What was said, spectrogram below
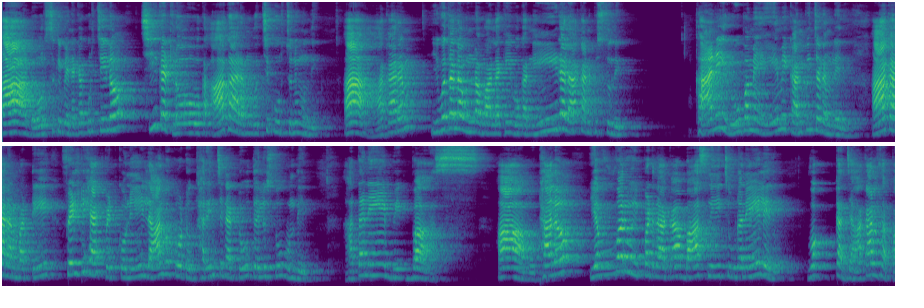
ఆ డోర్స్కి వెనక కుర్చీలో చీకట్లో ఒక ఆకారం వచ్చి కూర్చుని ఉంది. ఆ ఆకారం యువతల ఉన్న వాళ్ళకి ఒక నీడలా కనిపిస్తుంది. కానీ రూపమే ఏమీ కనిపించడం లేదు. ఆకారం బట్టి ఫెల్ట్ హ్యాట్ పెట్టుకొని లాంగ్ కోటు ధరించినట్టు తెలుస్తూ ఉంది. అతనే బిగ్ బాస్. ఆ ముఠాలో ఎవ్వరూ ఇప్పటిదాకా బాస్ని చూడనే లేదు. ఒక్క జాకాలు తప్ప.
